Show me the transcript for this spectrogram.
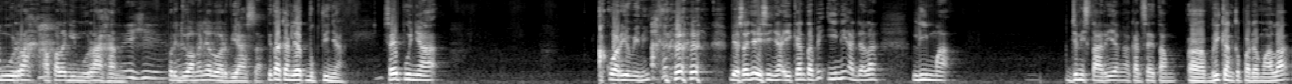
murah, apalagi murahan. Iya. Perjuangannya luar biasa. Kita akan lihat buktinya. Saya punya akuarium ini. Biasanya isinya ikan, tapi ini adalah lima jenis tari yang akan saya tam- eh, berikan kepada Mala.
